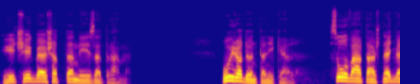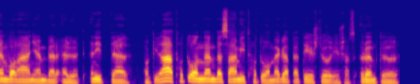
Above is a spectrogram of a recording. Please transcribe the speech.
Kétségbe esetten nézett rám. Újra dönteni kell. Szóváltás negyvenvalány ember előtt Enittel, aki láthatóan nem beszámítható a meglepetéstől és az örömtől,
